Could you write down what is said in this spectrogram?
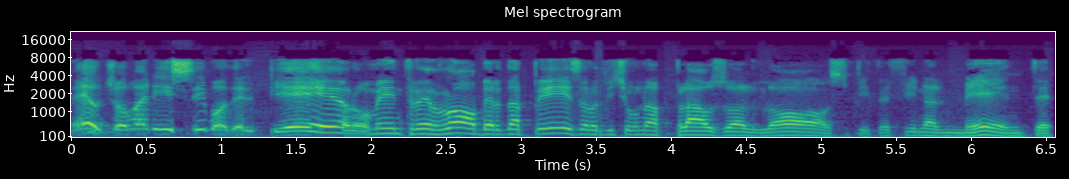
e un giovanissimo Del Piero, mentre Robert da Pesaro dice un applauso all'ospite, finalmente,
